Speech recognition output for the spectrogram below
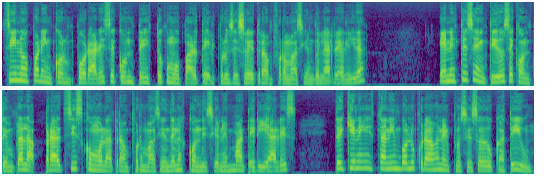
sino para incorporar ese contexto como parte del proceso de transformación de la realidad. En este sentido se contempla la praxis como la transformación de las condiciones materiales de quienes están involucrados en el proceso educativo,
